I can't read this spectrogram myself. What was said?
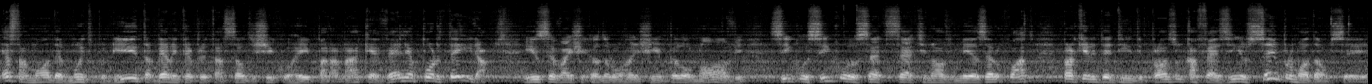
Esta moda é muito bonita, bela interpretação de Chico Rei Paraná, que é velha porteira. E você vai chegando no ranchinho pelo 9 55779604 para aquele dedinho de prós, um cafezinho, sempre um modão pra você.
